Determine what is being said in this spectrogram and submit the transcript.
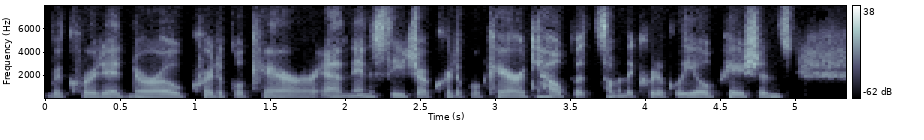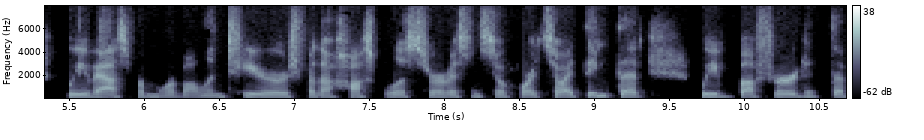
recruited neurocritical care and anesthesia critical care to help with some of the critically ill patients. We've asked for more volunteers for the hospitalist service and so forth. So I think that we've buffered the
